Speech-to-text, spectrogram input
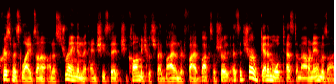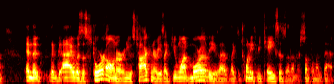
Christmas lights on a, on a string, and and she said she called me. She goes, "Should I buy them? They're five bucks." I'm sure. I said, "Sure, get them. and We'll test them out on Amazon." And the the guy was a store owner, and he was talking to her. He's like, "Do you want more of these? I have like 23 cases of them, or something like that."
